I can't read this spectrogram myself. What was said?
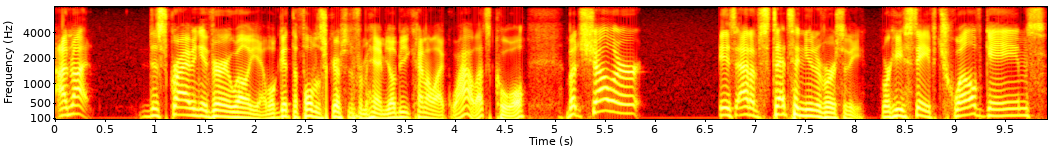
I'm not describing it very well yet. We'll get the full description from him. You'll be kind of like, wow, that's cool. But Sheller is out of Stetson University, where he saved 12 games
